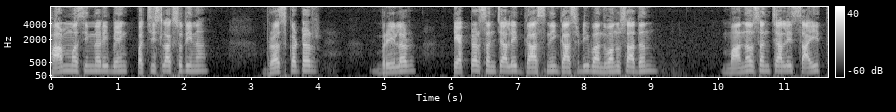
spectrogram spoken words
ફાર્મ મશીનરી બેંક પચીસ લાખ સુધીના, બ્રશ કટર બ્રેલર, ટ્રેક્ટર સંચાલિત ઘાસની ગાસડી બાંધવાનું સાધન, માનવ સંચાલિત સાઈથ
